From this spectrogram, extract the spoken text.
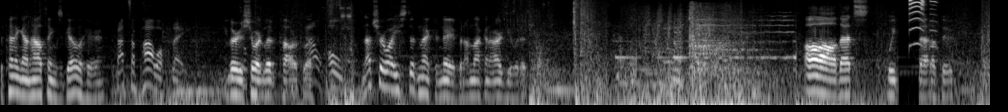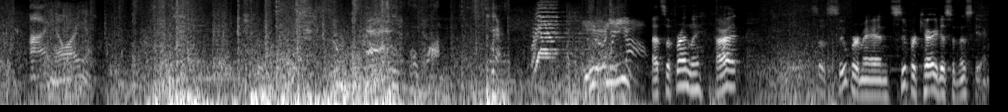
Depending on how things go here. That's a power play. Very short-lived power play. Not sure why you stood in that grenade, but I'm not going to argue with it. Oh, that's we that up, dude. Hi, how are you? Three down. That's a friendly. All right. So Superman super carried us in this game.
